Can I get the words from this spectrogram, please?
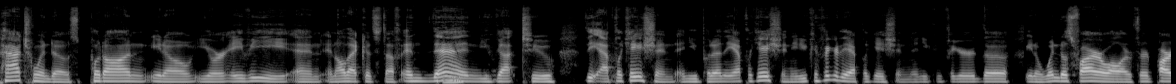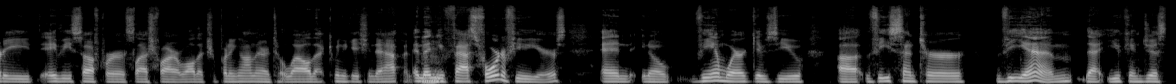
patch Windows, put on you know your AV and and all that good stuff, and then you got to the application and you put in the application and you configure the application and you configure the you know Windows firewall or third party AV software slash firewall that you're putting on there to allow that communication to happen. And then Mhm. you fast forward a few years and you know VMware gives you uh, vCenter VM that you can just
